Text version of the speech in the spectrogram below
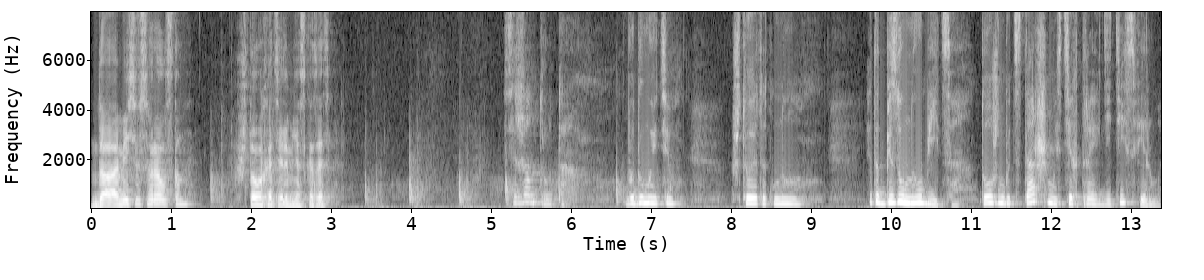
Да, миссис Релстон. Что вы хотели мне сказать? Сержант Троттер, вы думаете, что этот, ну, этот безумный убийца должен быть старшим из тех троих детей с фермы?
